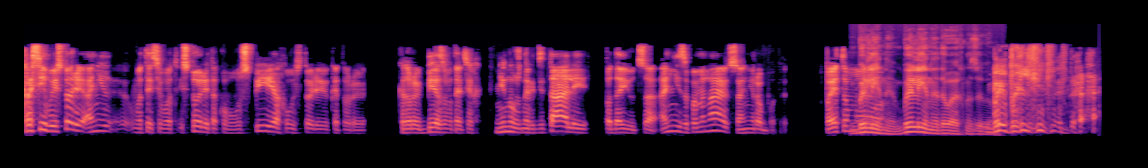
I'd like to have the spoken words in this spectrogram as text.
красивые истории, они, э, вот эти вот истории такого успеха, истории, которые, которые без вот этих ненужных деталей подаются, они запоминаются, они работают. Поэтому... Былины, былины, давай их назовем. Бы былины, да,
